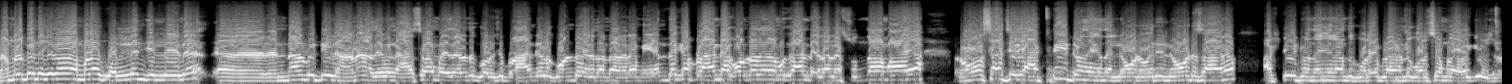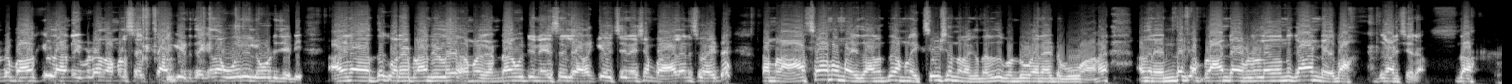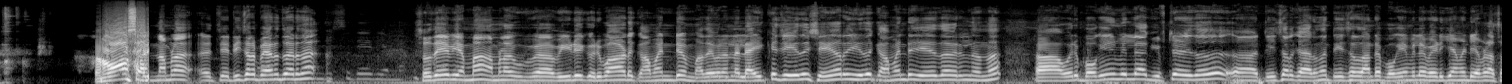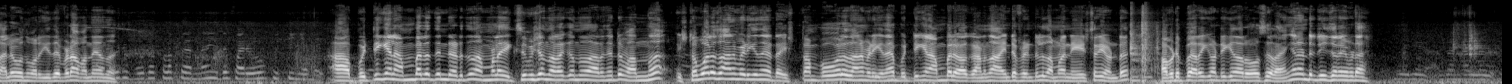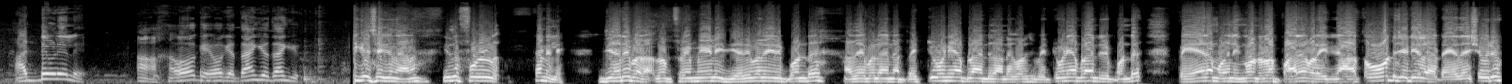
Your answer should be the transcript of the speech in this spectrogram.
നമ്മളിപ്പോ നിൽക്കുന്നത് നമ്മളെ കൊല്ലം ജില്ലയിൽ രണ്ടാം വീട്ടിയിലാണ് അതേപോലെ ആശ്രമ മൈതാനത്ത് കുറച്ച് പ്ലാന്റുകൾ കൊണ്ടുവരുന്നുണ്ട്. അന്നേരം എന്തൊക്കെ പ്ലാന്റാ കൊണ്ടുവന്നത് നമുക്ക് കാണണ്ടേ? നല്ല സുന്ദരമായ റോസാ ചെടി അട്ടിയിട്ട് വന്നേക്കുന്ന ലോഡ് ഒരു ലോഡ് സാധനം അട്ടിയിട്ട് വന്നേക്കുന്നതിനകത്ത് കുറെ പ്ലാന്റ് ഉണ്ട്. കുറച്ച് നമ്മൾ ഇറക്കി വെച്ചിട്ടുണ്ട്. ബാക്കി ഇതാണ്ട് ഇവിടെ നമ്മൾ സെറ്റ് ആക്കി എടുത്തേക്കുന്ന ഒരു ലോഡ് ചെടി. അതിനകത്ത് കുറെ പ്ലാന്റുകൾ നമ്മൾ രണ്ടാമൂറ്റി നേഴ്സറിയിൽ ഇറക്കി വെച്ചതിന് ശേഷം ബാലൻസുമായിട്ട് നമ്മൾ ആശ്രമ മൈതാനത്ത് നമ്മൾ എക്സിബിഷൻ നടക്കുന്നിടത്ത് കൊണ്ടുപോകാനായിട്ട് പോവാണ്. അങ്ങനെ എന്തൊക്കെ പ്ലാന്റ് ഇവിടെ ഉള്ളതെന്ന് കാണണ്ടേ? ബാ ഇത് കാണിച്ചു തരാം. ഇതാ റോസ് നമ്മളെ ടീച്ചർ പേരെന്ത് വരുന്നത് സുദേവി അമ്മ നമ്മളെ വീഡിയോയ്ക്ക് ഒരുപാട് കമന്റും അതേപോലെ തന്നെ ലൈക്ക് ചെയ്ത് ഷെയർ ചെയ്ത് കമന്റ് ചെയ്തവരിൽ നിന്ന് ഒരു ബൊഗൈൻ വില്ല ഗിഫ്റ്റ് ചെയ്തത് ടീച്ചർക്കായിരുന്നു. ടീച്ചർ താണ്ടെ ബൊഗൈൻ വില്ല മേടിക്കാൻ വേണ്ടി എവിടെ സ്ഥലം എന്ന് പറഞ്ഞു. ഇത് എവിടെ വന്നതെന്ന് ആ പുറ്റിങ്ങൽ അമ്പലത്തിന്റെ അടുത്ത് നമ്മളെ എക്സിബിഷൻ നടക്കുന്നത് അറിഞ്ഞിട്ട് വന്ന് ഇഷ്ടംപോലെ സാധനം മേടിക്കുന്നത് കേട്ടോ. ഇഷ്ടംപോലെ സാധനം മേടിക്കുന്നത്. പുറ്റിങ്ങൽ അമ്പലമാണ് കാണുന്നത്. അതിന്റെ ഫ്രണ്ടിൽ നമ്മളെ നേഴ്സറി ഉണ്ട്. അവിടെ ഇപ്പോൾ ഇറങ്ങിക്കൊണ്ടിരിക്കുന്ന റോസുകൾ എങ്ങനെയുണ്ട് ടീച്ചറെ ഇവിടെ? അടിപൊളിയല്ലേ? ആ okay okay thank you thank you വെച്ചേക്കുന്നതാണ് ഇത് ഫുള്ള് കണ്ടില്ലേ? ജെറിബറ മേളി ജെറിബറ ഇരിപ്പുണ്ട്. അതേപോലെ തന്നെ പെറ്റൂണിയ പ്ലാന്റ് ഇതാണ് കുറച്ച് പെറ്റൂണിയ പ്ലാന്റ് ഇരിപ്പുണ്ട്. പേര മുതൽ ഇങ്ങോട്ടുള്ള പല വെറൈറ്റി അകത്തോട്ട് ചെടികളാട്ടെ ഏകദേശം ഒരു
